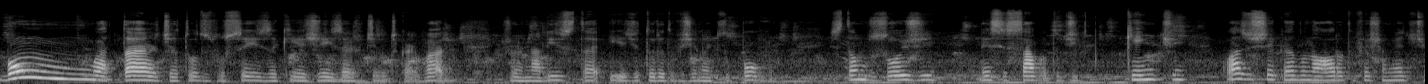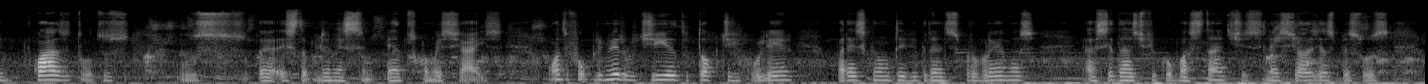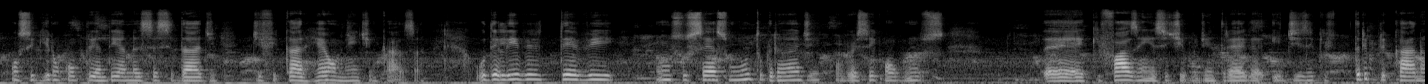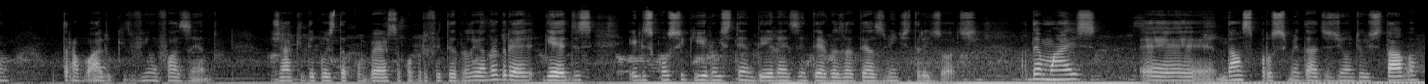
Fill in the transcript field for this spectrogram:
Boa tarde a todos vocês. Aqui é Geisa Ardila de Carvalho, jornalista e editora do Vigilante do Povo. Estamos hoje, nesse sábado de quente, quase chegando na hora do fechamento de quase todos os é, estabelecimentos comerciais. Ontem foi o primeiro dia do toque de recolher, parece que não teve grandes problemas. A cidade ficou bastante silenciosa e as pessoas conseguiram compreender a necessidade de ficar realmente em casa. O delivery teve um sucesso muito grande. Conversei com alguns é, que fazem esse tipo de entrega e dizem que triplicaram o trabalho que vinham fazendo. Já que depois da conversa com a prefeitura Leandra Guedes, eles conseguiram estender as entregas até as 23 horas. Ademais, é, nas proximidades de onde eu estava,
